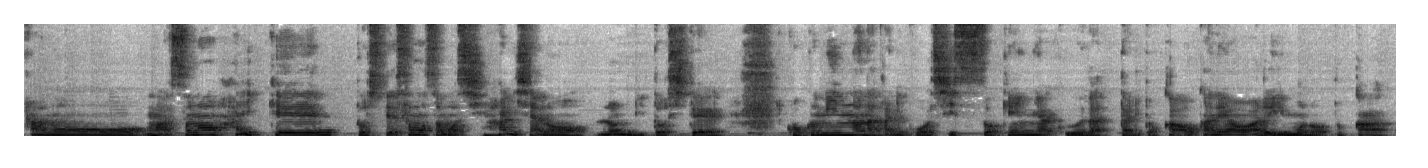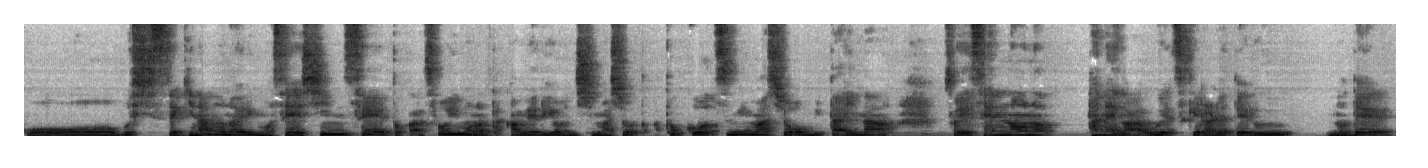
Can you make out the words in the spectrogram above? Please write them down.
あのー、まあ、その背景として、そもそも支配者の論理として、国民の中にこう、質素倹約だったりとか、お金は悪いものとか、こう、物質的なものよりも精神性とか、そういうものを高めるようにしましょうとか、徳を積みましょうみたいな、そういう洗脳の種が植え付けられてるので、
